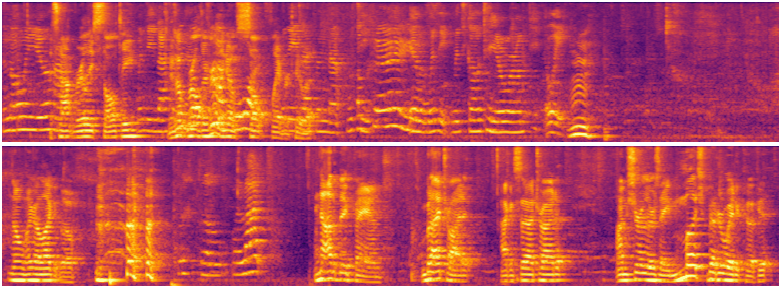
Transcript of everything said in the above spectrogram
And only you It's have- not really salty. There's, no, well, there's really no salt flavor to it. a nut. Wizzy. Okay. Yeah, Wizzy, let's go to your room. Oh, wait. Mm. No, I think I like it though. Let's go. We're not. Not a big fan, but I tried it. I can say I tried it. I'm sure there's a much better way to cook it,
